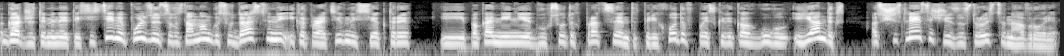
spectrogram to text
Гаджетами на этой системе пользуются в основном государственные и корпоративные секторы, и пока менее 0,02% переходов в поисковиках Google и Яндекс осуществляется через устройство на «Авроре».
